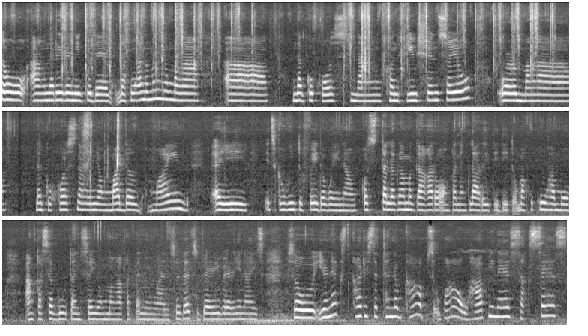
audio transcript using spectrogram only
So, ang naririnig ko din na kung ano man yung mga uh, nagkukos ng confusion sa'yo or mga nagkukos ng inyong muddled mind ay it's going to fade away now. Because talaga magkakaroon ka ng clarity dito. Makukuha mo ang kasagutan sa iyong mga katanungan. So that's very very nice. So your next card is the ten of cups. Wow! Happiness success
